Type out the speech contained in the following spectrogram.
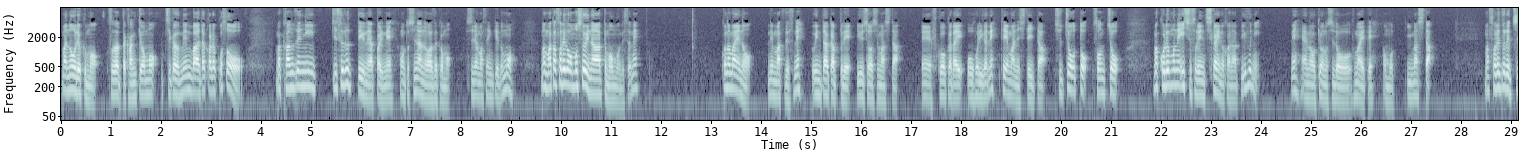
まあ能力も育った環境も違うメンバーだからこそ、まあ完全に一致するっていうのはやっぱりね、ほんと至難の技かもしれませんけども、まあまたそれが面白いなーっても思うんですよね。この前の年末ですね、ウィンターカップで優勝しました、えー福岡大大堀がね、テーマにしていた主張と尊重。まあこれもね、一種それに近いのかなっていうふうに、ね、あの、今日の指導を踏まえて思いました。まあそれぞれ違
